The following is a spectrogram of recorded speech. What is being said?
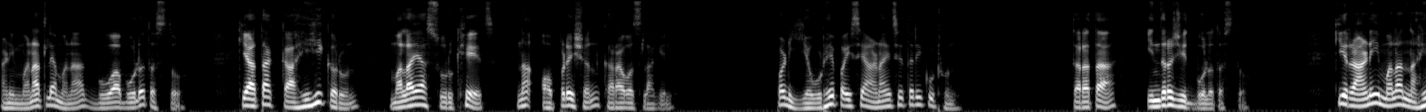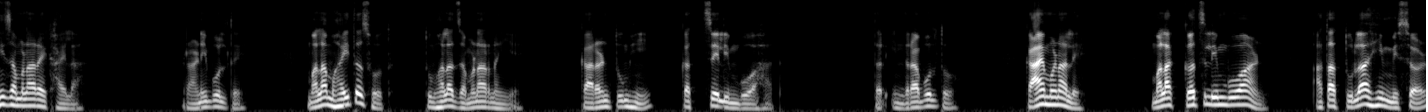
आणि मनातल्या मनात बुवा बोलत असतो की आता काहीही करून मला या सुरखेच ना ऑपरेशन करावंच लागेल. पण एवढे पैसे आणायचे तरी कुठून? तर आता इंद्रजीत बोलत असतो की राणी मला नाही जमणार आहे खायला. राणी बोलते मला माहीतच होत तुम्हाला जमणार नाहीये. कारण तुम्ही कच्चे लिंबू आहात. तर इंद्रा बोलतो काय म्हणाले? मला कच लिंबू आण आता तुला ही मिसळ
